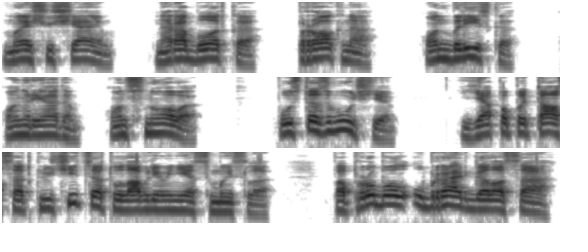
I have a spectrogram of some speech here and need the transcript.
Мы ощущаем. Наработка. Прокна. Он близко. Он рядом. Он снова. Пустозвучье. Я попытался отключиться от улавливания смысла. Попробовал убрать голоса,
